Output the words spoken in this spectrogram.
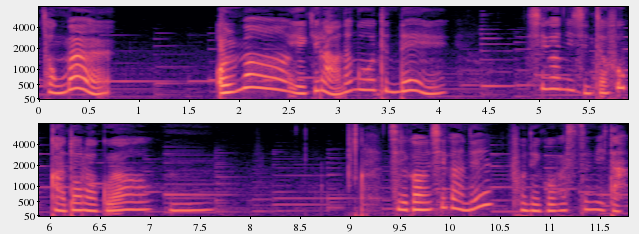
정말 얼마 얘기를 안 한 것 같은데 시간이 진짜 훅 가더라고요. 음, 즐거운 시간을 보내고 왔습니다.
